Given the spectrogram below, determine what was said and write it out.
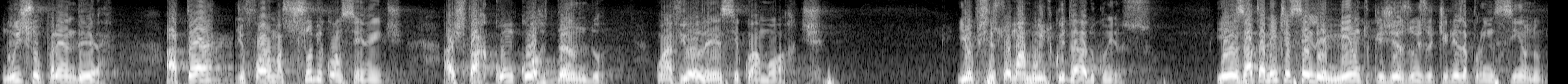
nos surpreender, até de forma subconsciente, a estar concordando com a violência e com a morte. E eu preciso tomar muito cuidado com isso. E é exatamente esse elemento que Jesus utiliza para o ensino,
